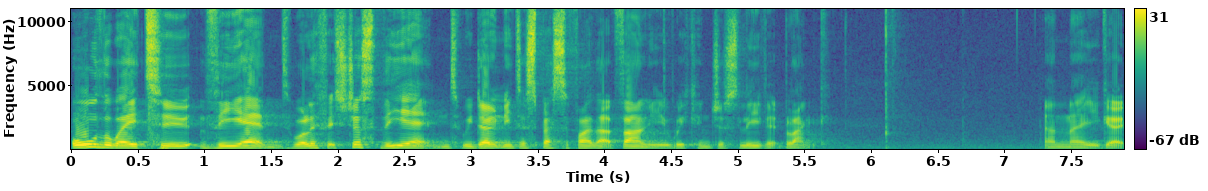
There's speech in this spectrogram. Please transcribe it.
all the way to the end. Well, if it's just the end, we don't need to specify that value. We can just leave it blank. And there you go.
